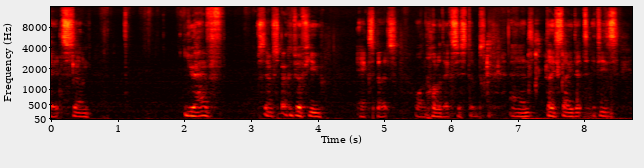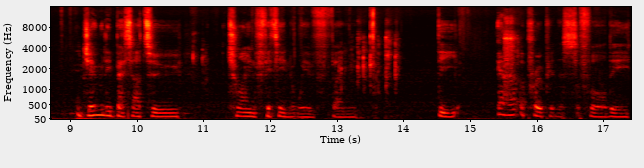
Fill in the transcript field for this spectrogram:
It's um, you have so I've spoken to a few experts on holodeck systems, and they say that it is generally better to try and fit in with um, the era appropriateness for the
